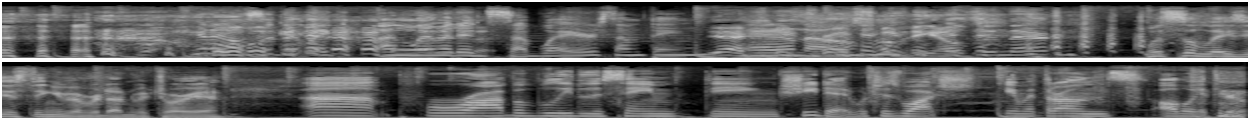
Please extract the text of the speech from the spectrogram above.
You can also get like unlimited subway or something. Yeah, I don't you throw know. something else in there? What's the laziest thing you've ever done, Victoria? Um, probably do the same thing she did, which is watch Game of Thrones all the way through.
